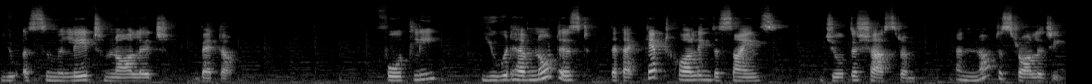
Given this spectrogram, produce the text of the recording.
you assimilate knowledge better. Fourthly, you would have noticed that I kept calling the science Jyotish Shastram and not astrology.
